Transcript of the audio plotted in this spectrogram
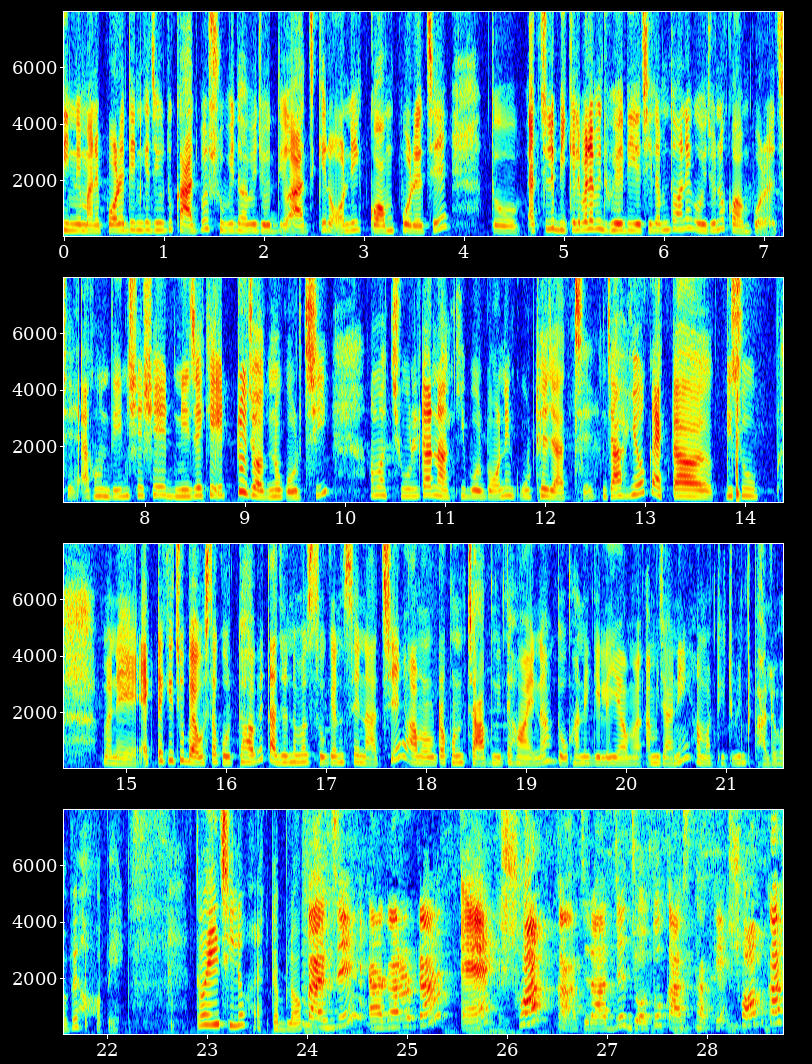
দিনে মানে পরের দিনকে যেহেতু কাচবো, সুবিধা হবে যদিও আজকের অনেক কম পড়েছে। তো অ্যাকচুয়ালি বিকেলবেলা আমি ধুয়ে দিয়েছিলাম, তো অনেক ওই জন্য কম পড়েছে। এখন দিন শেষে নিজেকে একটু যত্ন করছি। আমার চুলটা না কি বলব, অনেক উঠে যাচ্ছে। যাই হোক একটা কিছু মানে একটা কিছু ব্যবস্থা করতে হবে। তার জন্য আমার সুগান সেন আছে আমার ওটা কোনো চাপ নিতে হয় না। তো ওখানে গেলেই আমার আমি জানি আমার ট্রিটমেন্ট ভালোভাবে হবে। তো এই ছিল একটা ব্লগ বাজে এগারোটা এক সব কাজ রাজ্যে যত কাজ থাকে সব কাজ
